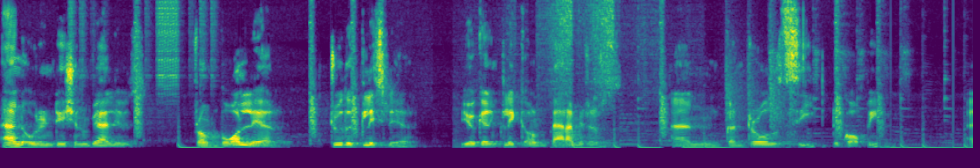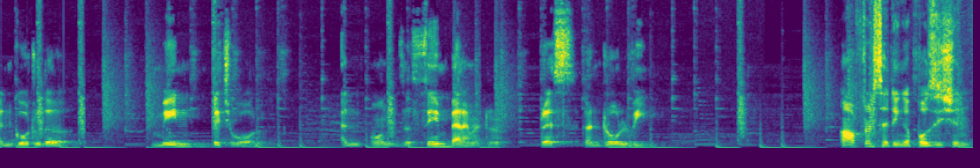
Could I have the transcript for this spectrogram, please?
and orientation values from wall layer to the glitch layer. You can click on parameters and control C to copy and go to the main glitch wall and on the same parameter press Ctrl V. After setting a position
